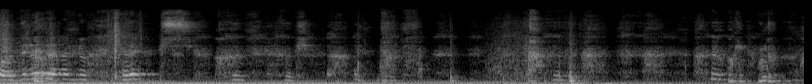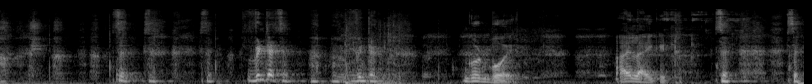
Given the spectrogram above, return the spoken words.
వదిలేరా నన్ను. అరే ఓకే ఉండు. సార్ సార్ వింటాడు సార్. వింటాడు. Good boy I like it sir sir.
